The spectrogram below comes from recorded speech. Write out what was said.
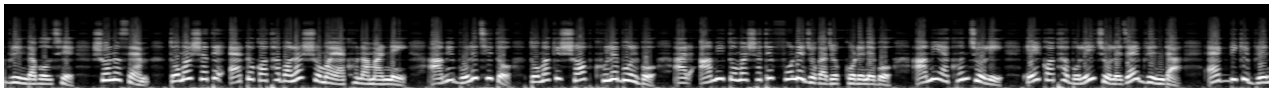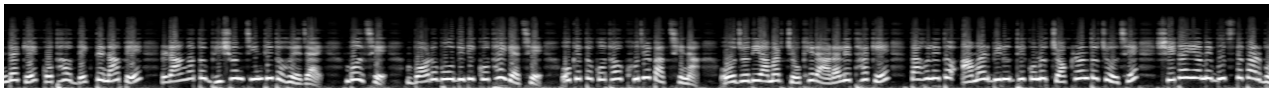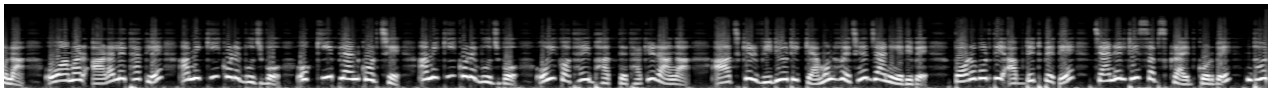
বৃন্দা বলছে, শোনো স্যাম, তোমার সাথে এত কথা বলার সময় এখন আমার নেই। আমি বলেছি তো, তোমাকে সব খুলে বলব, আর আমি তোমার সাথে ফোনে যোগাযোগ করে নেব। আমি এখন চলি। এই কথা বলেই চলে যায় বৃন্দা। একদিকে বৃন্দাকে কোথাও দেখতে না পেয়ে রাঙা তো ভীষণ চিন্তিত হয়ে যায়। বলছে, বড় বৌদিদি কোথায় গেছে? ওকে তো কোথাও খুঁজে পাচ্ছি না। ও যদি আমার চোখের আড়ালে থাকে, তাহলে তো আমার বিরুদ্ধে কোনো চক্রান্ত চলছে, সেটাই আমি বুঝতে পারব না। ও আমার আড়ালে থাকলে আমি কি করে বুঝব? ও কি প্ল্যান করছে? আমি কি করে বুঝব? ওই কথাই ভাবতে থাকে রাঙা। আজকের ভিডিওটি কেমন হয়েছে জানিয়ে দিবে। পরবর্তী আপডেট পেতে চ্যানেলটি সাবস্ক্রাইব করবে ধন্যবাদ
